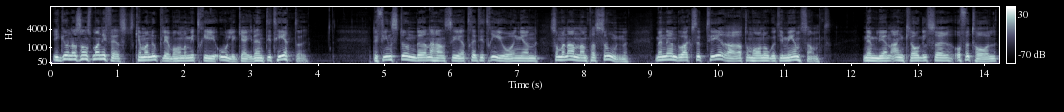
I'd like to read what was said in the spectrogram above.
I Gunnarssons manifest kan man uppleva honom i tre olika identiteter. Det finns stunder när han ser 33-åringen som en annan person, men ändå accepterar att de har något gemensamt. Nämligen anklagelser och förtal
